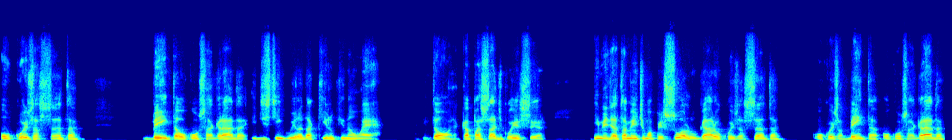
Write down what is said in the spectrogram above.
ou coisa santa, benta ou consagrada e distingui-la daquilo que não é. Então, olha, capacidade de conhecer imediatamente uma pessoa, lugar ou coisa santa, ou coisa benta ou consagrada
